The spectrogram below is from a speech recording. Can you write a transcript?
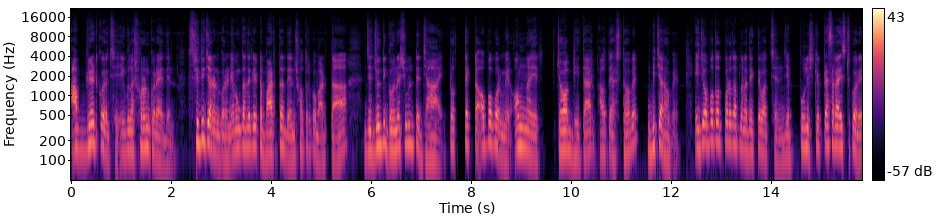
আপগ্রেড করেছে, এগুলা স্মরণ করায় দেন, স্মৃতিচারণ করেন এবং তাদেরকে একটা বার্তা দেন, সতর্ক বার্তা যে যদি গণেশ উল্টে যায়, প্রত্যেকটা অপকর্মের, অন্যায়ের জবাবদিহিতার আওতায় আসতে হবে, বিচার হবে। এই যে অপতৎপরতা আপনারা দেখতে পাচ্ছেন যে পুলিশকে প্রেসারাইজড করে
